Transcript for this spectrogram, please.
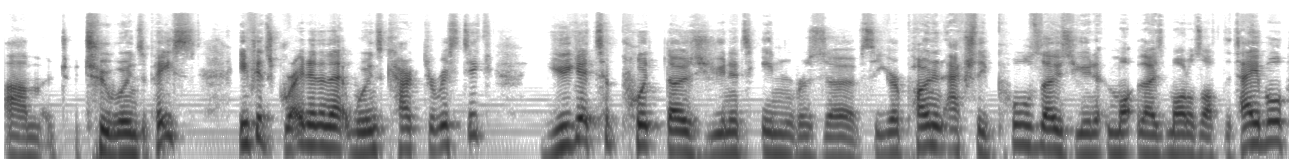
um, t- two wounds apiece. If it's greater than that wounds characteristic, you get to put those units in reserve. So your opponent actually pulls those unit mo- those models off the table.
